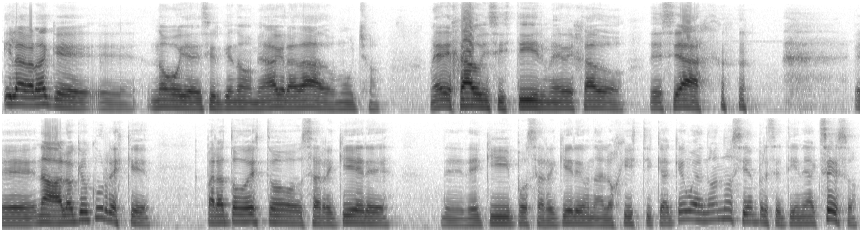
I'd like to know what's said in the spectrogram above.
Y la verdad que eh, no voy a decir que no, me ha agradado mucho. Me he dejado insistir, me he dejado desear. Eh, no, lo que ocurre es que para todo esto se requiere de, equipo, se requiere una logística que, bueno, no siempre se tiene acceso.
